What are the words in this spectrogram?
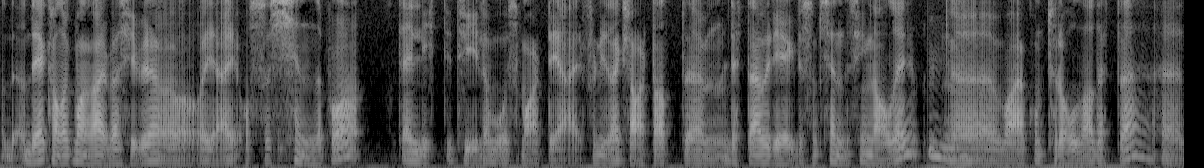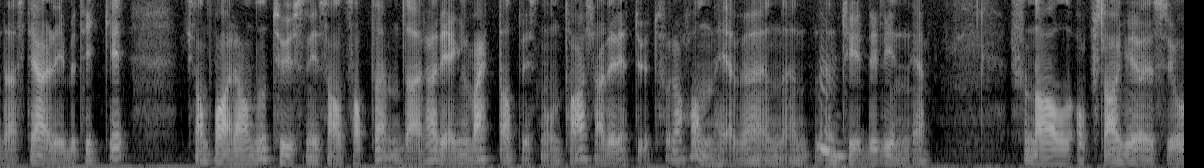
Og det, det, kan nok mange arbeidsgivere, og, og jeg også, kjenne på. At Jeg er litt i tvil om hvor smart det er. Fordi det er klart at um, dette er jo regler som sender signaler. Mm. Uh, hva er kontrollen av dette? Uh, det er stjele i butikker varehandel, tusenvis av ansatte. Der har regelen vært at hvis noen tar, så er det rett ut for å håndheve en, en, mm. en tydelig linje. Journaloppslag gjøres jo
